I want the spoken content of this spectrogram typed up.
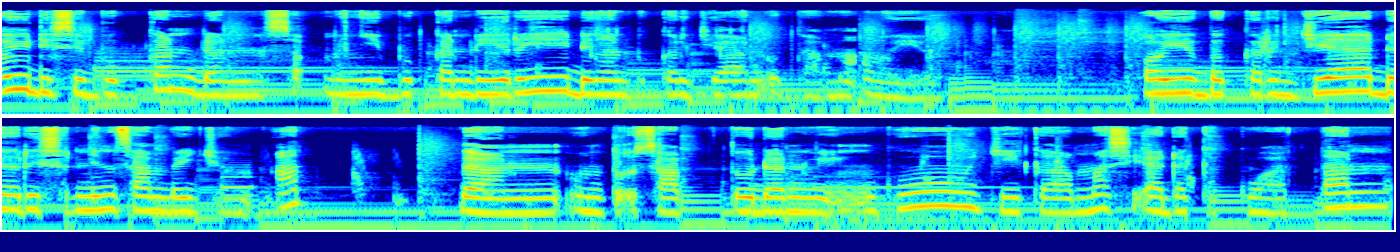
Oyu disibukkan dan menyibukkan diri dengan pekerjaan utama Oyu Oyu bekerja dari Senin sampai Jumat dan untuk Sabtu dan Minggu jika masih ada kekuatan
